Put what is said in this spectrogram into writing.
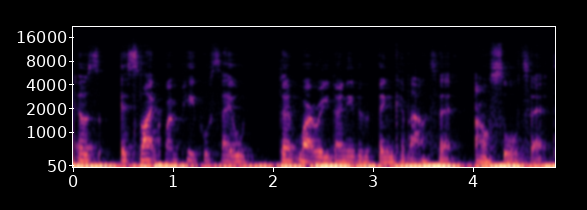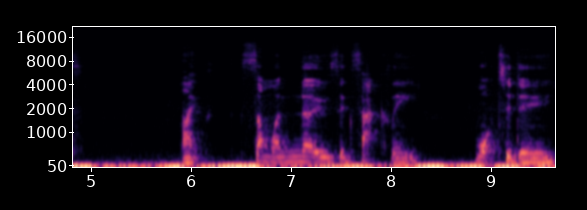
It was. It's like when people say, "Oh, don't worry, don't even think about it. I'll sort it." Like someone knows exactly what to do.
